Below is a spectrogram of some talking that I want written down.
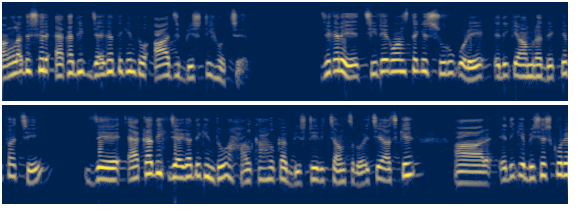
বাংলাদেশের একাধিক জায়গাতে কিন্তু আজ বৃষ্টি হচ্ছে। যেখানে চিটেগঞ্জ থেকে শুরু করে এদিকে আমরা দেখতে পাচ্ছি যে একাধিক জায়গাতে কিন্তু হালকা হালকা বৃষ্টির চান্স রয়েছে আজকে। আর এদিকে বিশেষ করে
